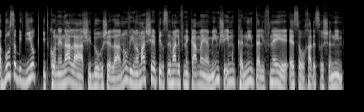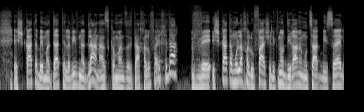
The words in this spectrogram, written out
הבורסה בדיוק התכוננה לשידור שלנו והיא ממש פרסמה לפני כמה ימים שאם קנית לפני 10 או 11 שנים השקעת במדד תל אביב נדל"ן אז כמובן זו הייתה החלופה היחידה והשקעת מול החלופה של לקנות דירה ממוצעת בישראל,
